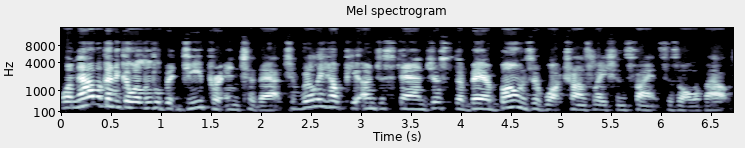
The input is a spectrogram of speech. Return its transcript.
Well, now we're going to go a little bit deeper into that to really help you understand just the bare bones of what translation science is all about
